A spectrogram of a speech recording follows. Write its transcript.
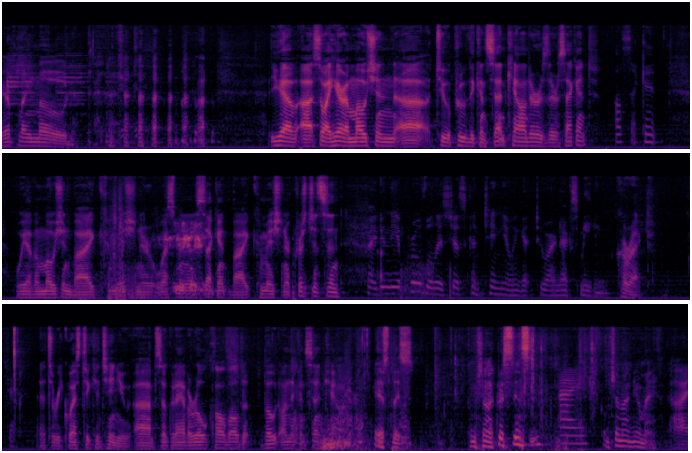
Airplane mode. You have, uh, so I hear a motion uh, to approve the consent calendar. Is there a second? I'll second. We have a motion by Commissioner Westman a second by Commissioner Christensen. Right, and the approval is just continuing it to our next meeting. Correct. Okay. That's a request to continue. Um, So could I have a roll call vote vote on the consent calendar? Yes, please. Commissioner Christensen? Aye. Commissioner Newman? Aye.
